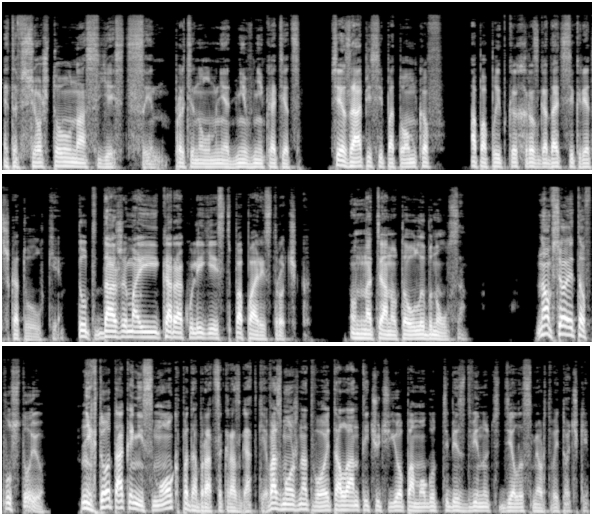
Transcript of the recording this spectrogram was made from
«Это все, что у нас есть, сын», — протянул мне дневник отец. «Все записи потомков о попытках разгадать секрет шкатулки. Тут даже мои каракули есть по паре строчек». Он натянуто улыбнулся. «Но все это впустую. Никто так и не смог подобраться к разгадке. Возможно, твой талант и чутье помогут тебе сдвинуть дело с мертвой точки.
